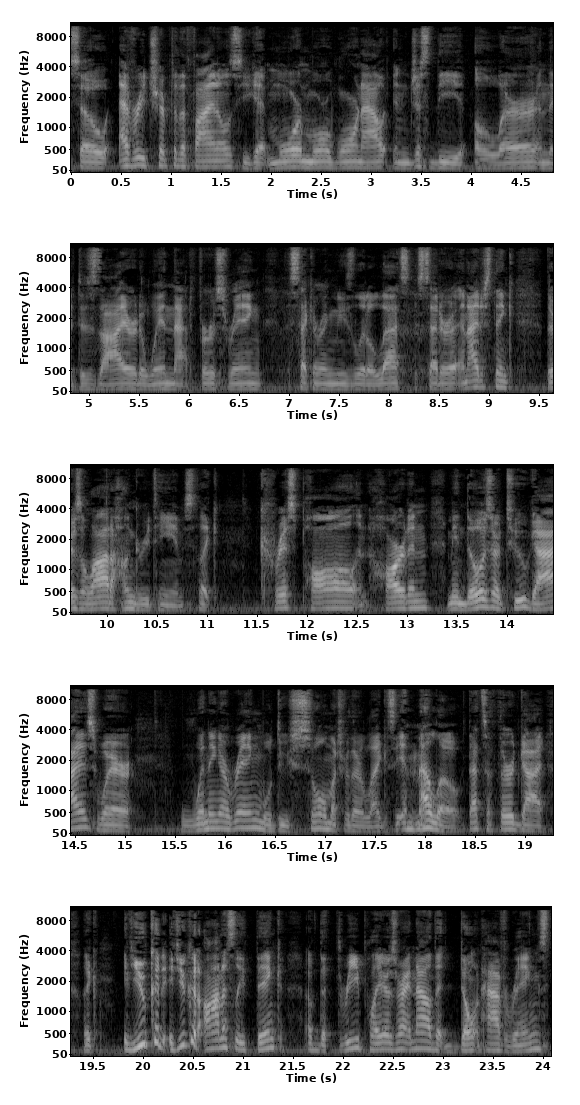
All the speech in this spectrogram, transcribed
So every trip to the finals, you get more and more worn out, and just the allure and the desire to win that first ring, the second ring needs a little less, etc. And I just think there's a lot of hungry teams like Chris Paul and Harden. I mean, those are two guys where winning a ring will do so much for their legacy. And Melo, that's a third guy. Like if you could if you could honestly think of the three players right now that don't have rings,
